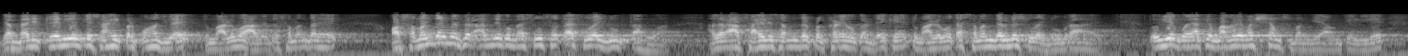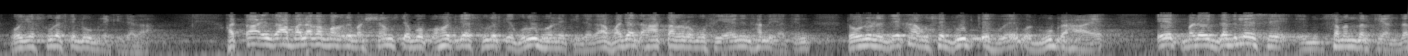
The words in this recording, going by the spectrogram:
جب میڈیٹرینین کے ساحل پر پہنچ گئے تو معلوم آگے تو سمندر ہے اور سمندر میں پھر آدمی کو محسوس ہوتا ہے سورج ڈوبتا ہوا۔ اگر آپ ساحل سمندر پر کھڑے ہو کر دیکھیں تو معلوم ہوتا ہے سمندر میں سورج ڈوب رہا ہے۔ تو یہ گویا کہ مغرب الشمس بن گیا ان کے لیے، وہ یہ سورج کے ڈوبنے کی جگہ۔ حتیٰ اضا بلغ مغرب شمس جب وہ پہنچ گیا سورج کے غروب ہونے کی جگہ وجہ دہا تغر و فین ہم تو انہوں نے دیکھا اسے ڈوبتے ہوئے وہ ڈوب رہا ہے۔ ایک بڑے گدلے سے سمندر کے اندر۔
